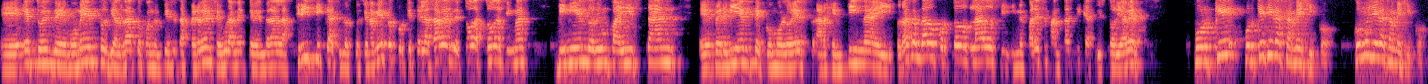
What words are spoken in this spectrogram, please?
eh, esto es de momentos y al rato cuando empieces a perder seguramente vendrán las críticas y los cuestionamientos porque te las sabes de todas, todas y más viniendo de un país tan eh, ferviente como lo es Argentina, y, pero has andado por todos lados y, me parece fantástica tu historia. A ver, ¿por qué, ¿por qué llegas a México? ¿Cómo llegas a México?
